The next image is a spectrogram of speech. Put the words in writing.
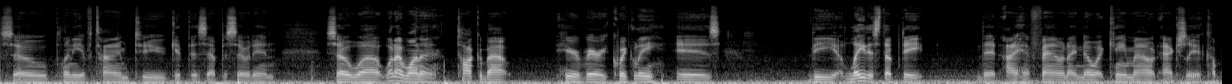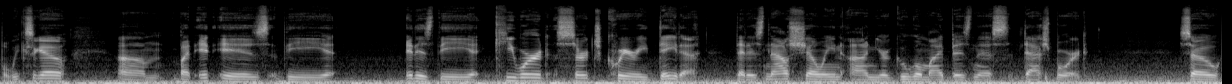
so plenty of time to get this episode in. So, uh, what I want to talk about here very quickly is the latest update that I have found. I know it came out actually a couple weeks ago, um, but it is the it is the keyword search query data that is now showing on your Google My Business dashboard. So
